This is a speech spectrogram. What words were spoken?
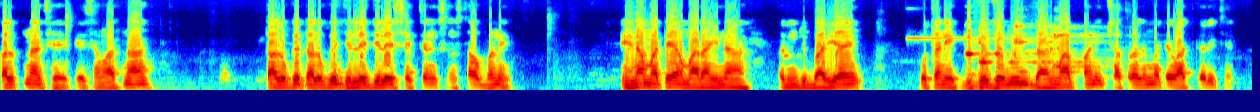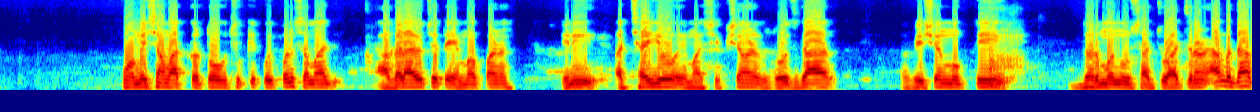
કલ્પના છે કે સમાજના તાલુકે તાલુકે જિલ્લે જિલ્લે શૈક્ષણિક સંસ્થાઓ બને, એના માટે અમારા અહીંના અરુણજી બારિયાએ પોતાની એક બીજો જમીન દાનમાં આપવાની છાત્રાલય માટે વાત કરી છે. હું હંમેશા વાત કરતો હોઉં છું કે કોઈ પણ સમાજ આગળ આવ્યો છે તો એમાં પણ એની અચ્છાઈઓ, એમાં શિક્ષણ, રોજગાર વ્યસન મુક્તિ ધર્મનું સાચું આચરણ, આ બધા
